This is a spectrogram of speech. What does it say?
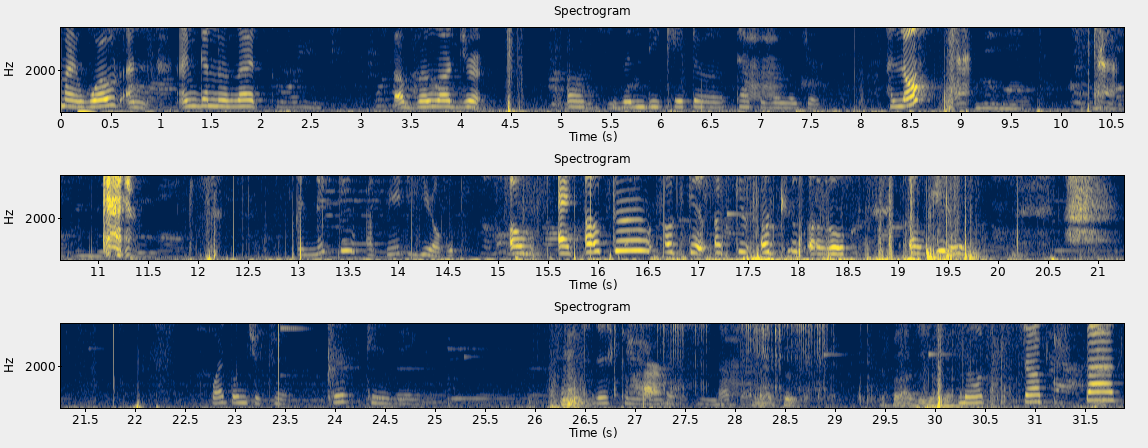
my world and I'm gonna let a villager, a vindicator attack a villager. Hello? I'm making a video. Oh, and okay, okay, okay, okay, oh, okay. Why don't you kill? Just kidding. It's this commander. That's 没下班。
